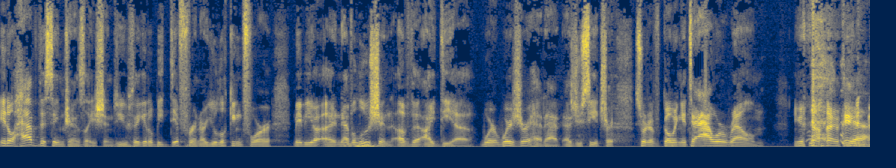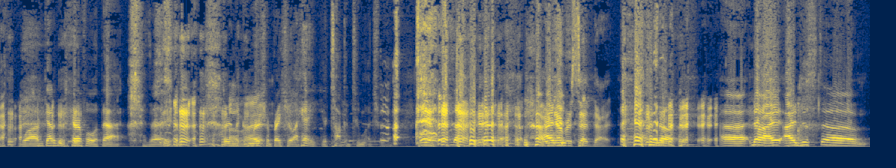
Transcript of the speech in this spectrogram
it'll have the same translation? Do you think it'll be different? Are you looking for maybe a, an evolution of the idea? Where where's your head at as you see it tr- sort of going into our realm? You know what I mean? Yeah, well, I've got to be careful with that. I, during the commercial breaks, you're like, "Hey, you're talking too much." Man. I never said that. Uh, no, I, I just, um,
